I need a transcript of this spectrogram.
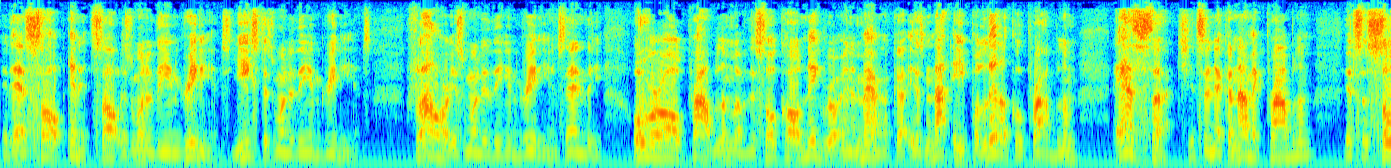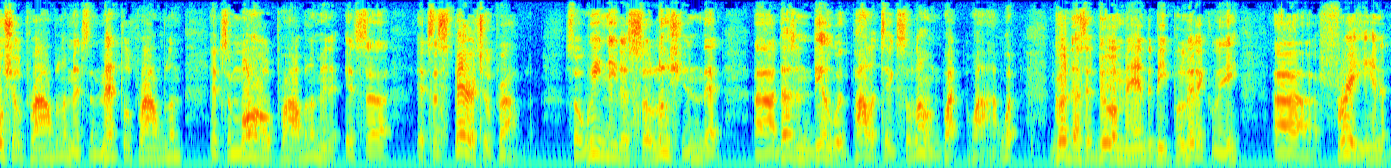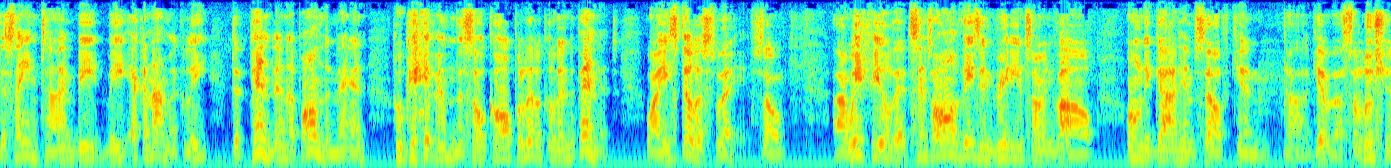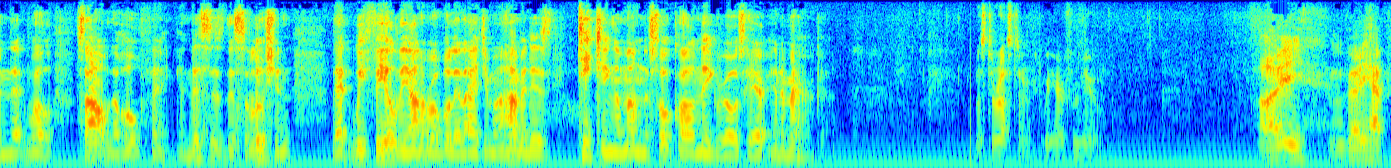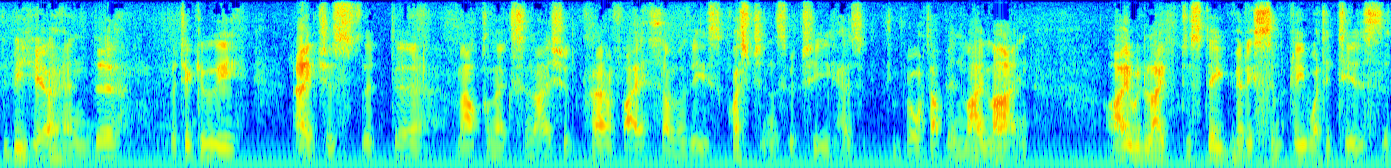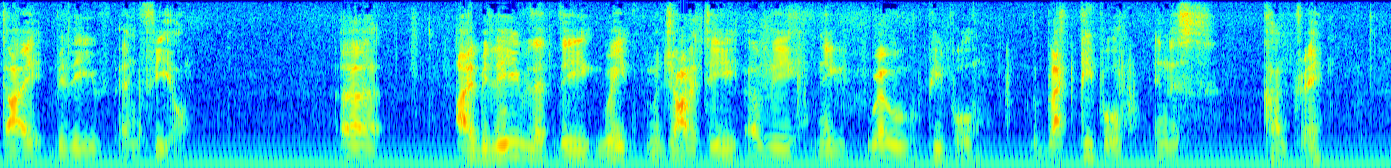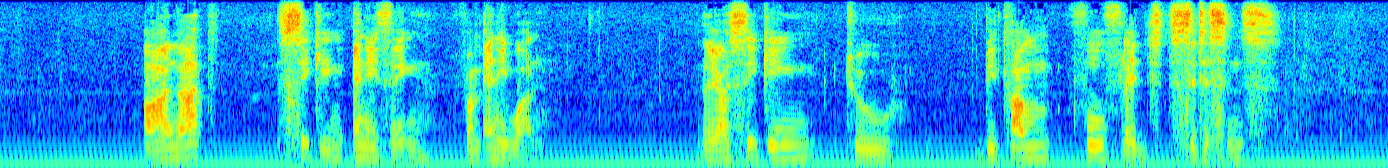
It has salt in it. Salt is one of the ingredients. Yeast is one of the ingredients. flour is one of the ingredients. And the overall problem of the so-called Negro in America is not a political problem as such. It's an economic problem. It's a social problem. It's a mental problem. It's a moral problem. And it's a, it's a spiritual problem. So we need a solution that uh, doesn't deal with politics alone. What, what, what good does it do a man to be politically uh, free and at the same time be, be economically dependent upon the man who gave him the so-called political independence? Why, he's still a slave. So uh, we feel that since all of these ingredients are involved, only God himself can uh, give a solution that will solve the whole thing. And this is the solution that we feel the Honorable Elijah Muhammad is teaching among the so-called Negroes here in America. Mr. Rustin, we hear from you? I am very happy to be here and uh, particularly anxious that uh, Malcolm X and I should clarify some of these questions which he has brought up in my mind. I would like to state very simply what it is that I believe and feel. Uh, I believe that the great majority of the Negro people, the black people in this country, are not seeking anything from anyone. They are seeking to become full-fledged citizens.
